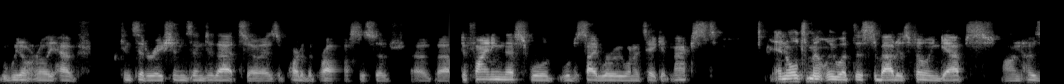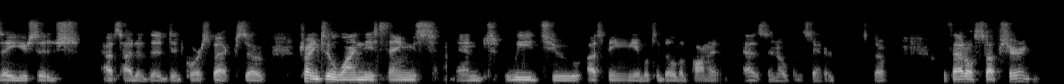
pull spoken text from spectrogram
We don't really have considerations into that. So as a part of the process of, of uh, defining this, we'll, we'll decide where we want to take it next. And ultimately what this is about is filling gaps on JOSE usage outside of the DID core spec. So trying to align these things and lead to us being able to build upon it as an open standard. So with that, I'll stop sharing.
